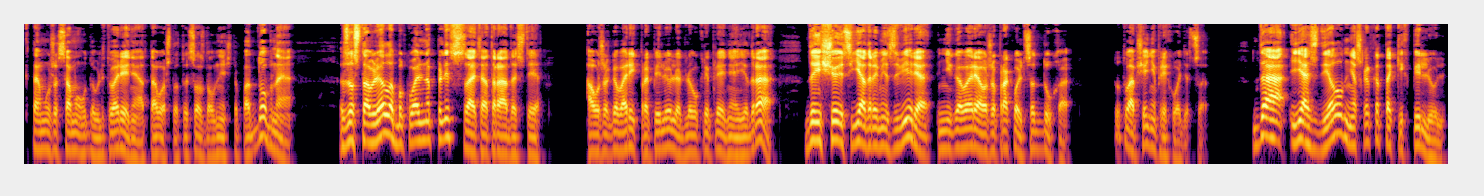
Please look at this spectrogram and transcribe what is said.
К тому же само удовлетворение от того, что ты создал нечто подобное, заставляло буквально плясать от радости. А уже говорить про пилюлю для укрепления ядра, да еще и с ядрами зверя, не говоря уже про кольца духа, тут вообще не приходится. Да, я сделал несколько таких пилюль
